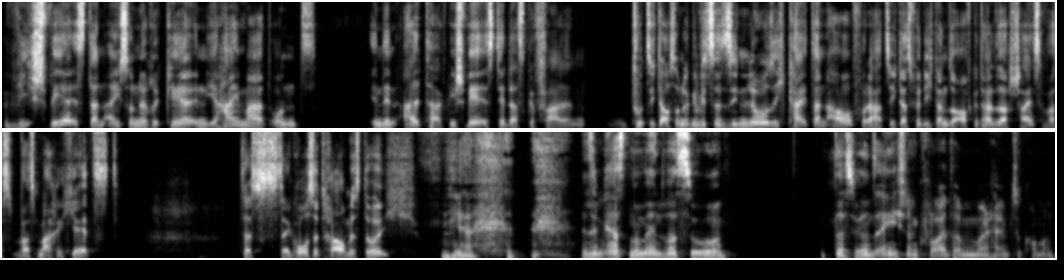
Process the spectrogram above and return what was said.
Wie schwer ist dann eigentlich so eine Rückkehr in die Heimat und in den Alltag? Wie schwer ist dir das gefallen? Tut sich da auch so eine gewisse Sinnlosigkeit dann auf? Oder hat sich das für dich dann so aufgeteilt und sagst, scheiße, was, was mache ich jetzt? Das, der große Traum ist durch? Ja, also im ersten Moment war es so, dass wir uns eigentlich schon gefreut haben, mal heimzukommen.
